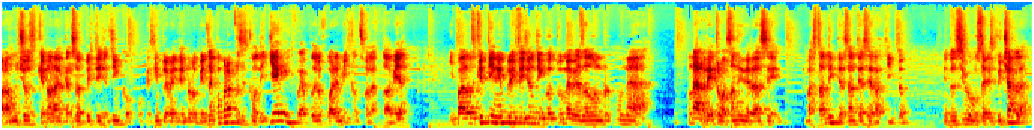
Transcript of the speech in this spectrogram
Para muchos que no han alcanzado el PlayStation 5 o que simplemente no lo piensan comprar, pues es como de, yay, voy a poder jugar en mi consola todavía. Y para los que tienen PlayStation 5, tú me habías dado un, una, una retro bastante bastante interesante hace ratito. Entonces sí me gustaría escucharla.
